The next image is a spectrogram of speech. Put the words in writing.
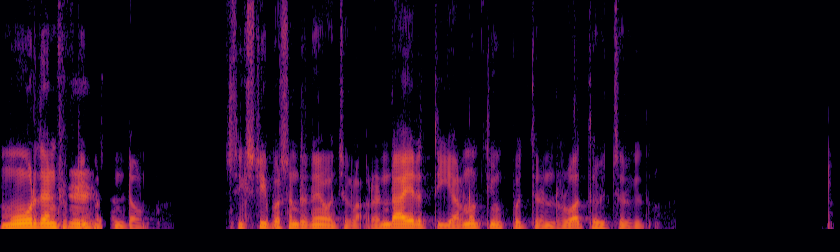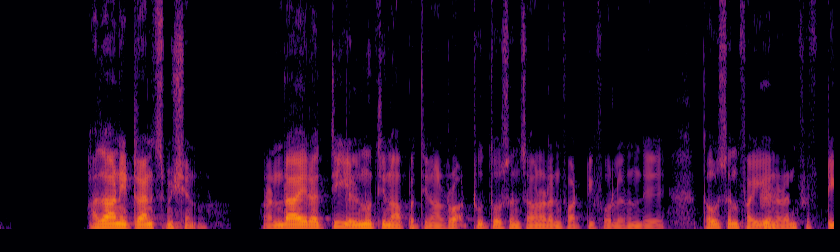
More than fifty percent down sixty பர்சன்ட்னே வச்சுக்கலாம். ரெண்டாயிரத்தி இரநூத்தி முப்பத்தி ரெண்டு ரூபா தெரிச்சிருக்குது. அதானி டிரான்ஸ்மிஷன் ரெண்டாயிரத்தி எழுநூற்றி நாற்பத்தி நாலு ரூபா. Two thousand seven hundred and forty ஃபோர்லேருந்து thousand five hundred and fifty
